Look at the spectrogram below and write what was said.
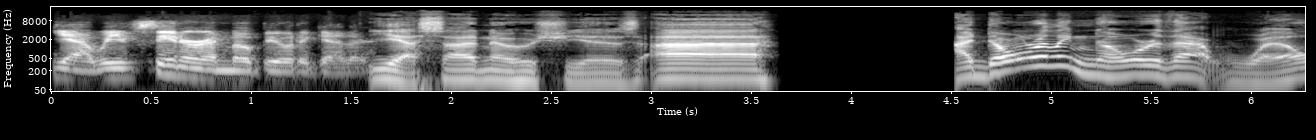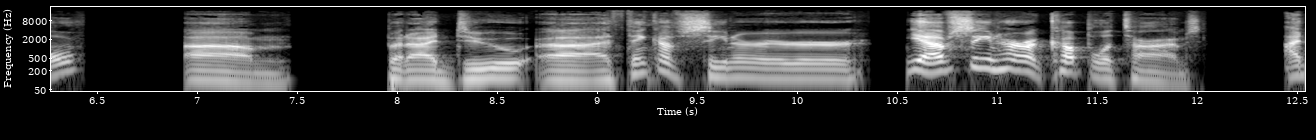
yeah, we've seen her in Mobile together. Yes, I know who she is. Uh I don't really know her that well. Um but I do uh I think I've seen her Yeah, I've seen her a couple of times. I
